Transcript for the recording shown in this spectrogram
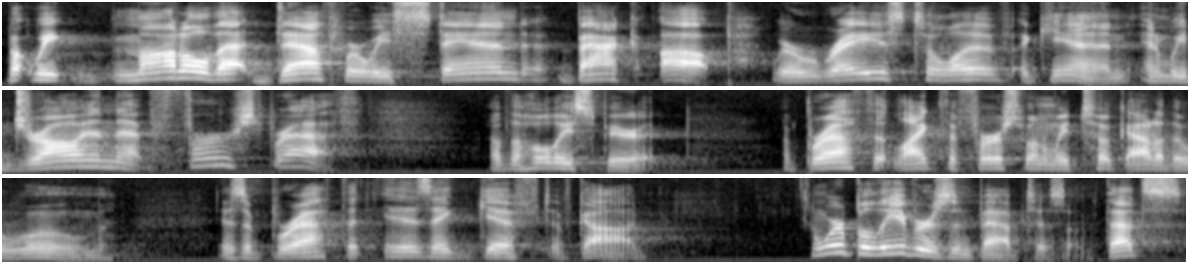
but we model that death where we stand back up. We're raised to live again, and we draw in that first breath of the Holy Spirit. A breath that, like the first one we took out of the womb, is a breath that is a gift of God. And we're believers in baptism. That's,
